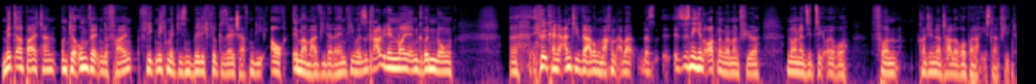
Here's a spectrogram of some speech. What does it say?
Mitarbeitern und der Umwelt einen Gefallen, fliegt nicht mit diesen Billigfluggesellschaften, die auch immer mal wieder dahin fliegen. Es ist gerade wieder eine neue Gründung. Äh, ich will keine Anti-Werbung machen, aber das, es ist nicht in Ordnung, wenn man für 970 Euro von Kontinentaleuropa nach Island fliegt.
